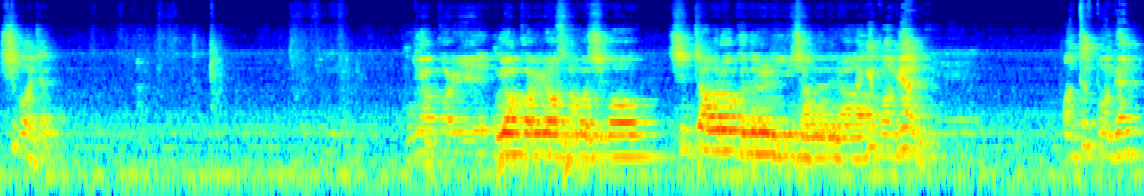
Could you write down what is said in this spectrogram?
15절 구역거리 구역거리로 삼으시고 십자가로 그들을 이기셨느니라 여기 보면 언뜻 보면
